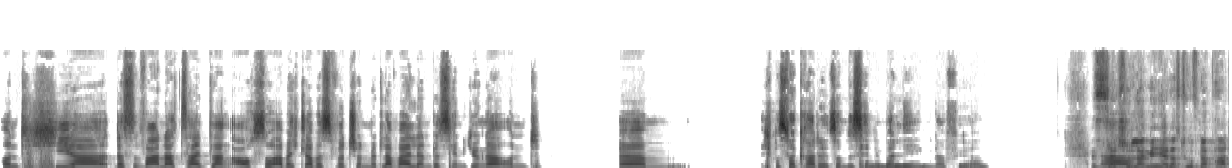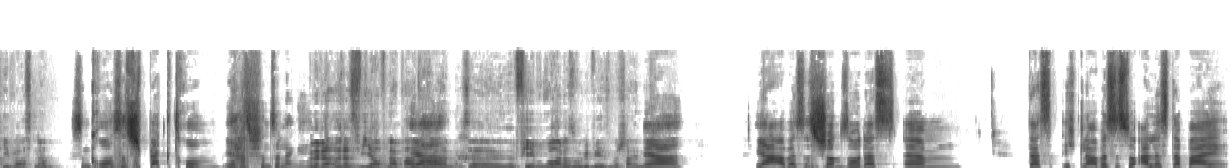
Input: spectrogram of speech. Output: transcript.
und hier, das war nach Zeit lang auch so, aber ich glaube, es wird schon mittlerweile ein bisschen jünger und ähm, ich muss mal gerade so ein bisschen überlegen dafür. Es ist ja. halt schon lange her, dass du auf einer Party warst, ne? Das ist ein großes Spektrum. Ja, ist schon so lange her. Oder da, also, dass wir auf einer Party ja. waren. Das ist ja Februar oder so gewesen wahrscheinlich. Ja. Ja, aber es ist schon so, dass, ähm, dass ich glaube, es ist so alles dabei.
